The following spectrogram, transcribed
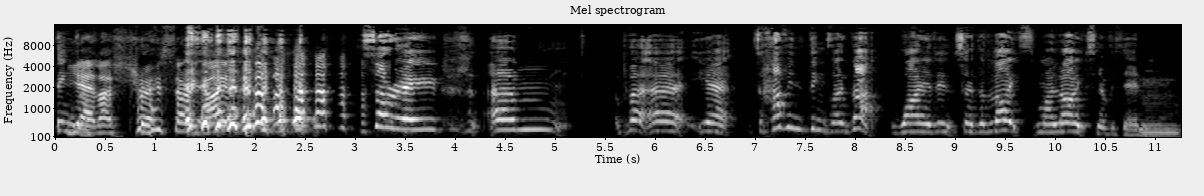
thing. Yeah, off. that's true. Sorry, guys. Sorry. Um, but uh, yeah, so having things like that wired in, so the lights, my lights and everything,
